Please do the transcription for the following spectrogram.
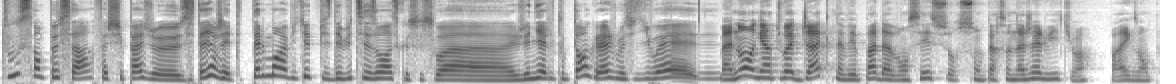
tous un peu ça. Enfin, je sais pas, je... c'est-à-dire, j'ai été tellement habituée depuis ce début de saison à ce que ce soit génial tout le temps que là, je me suis dit, ouais. Bah non, regarde, tu vois, Jack n'avait pas d'avancée sur son personnage à lui, tu vois, par exemple.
